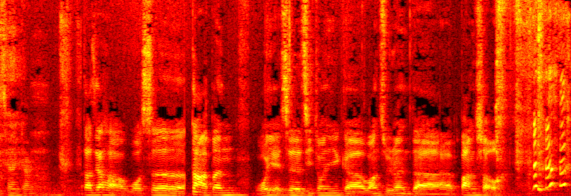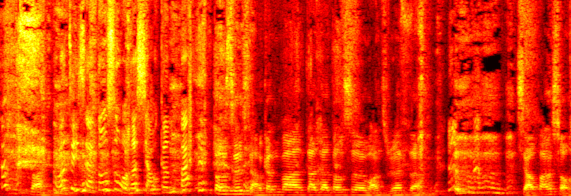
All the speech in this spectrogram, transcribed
香港人。大家好，我是大奔，我也是其中一个王主任的帮手。对，我听起来都是我的小跟班。都是小跟班，大家都是王主任的小帮手。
